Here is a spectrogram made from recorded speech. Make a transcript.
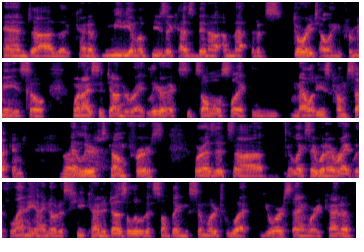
And uh, the kind of medium of music has been a, a, method of storytelling for me. So when I sit down to write lyrics it's almost like melodies come second right. and lyrics come first. Whereas it's uh, like say when I write with Lenny I notice he kind of does a little bit something similar to what you're saying where he kind of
